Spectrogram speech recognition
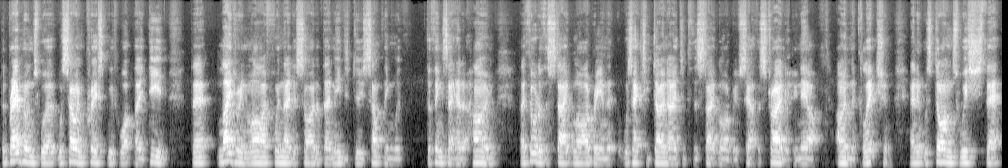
the were, were so impressed with what they did that later in life, when they decided they needed to do something with the things they had at home, they thought of the State Library and it was actually donated to the State Library of South Australia, who now own the collection. And it was Don's wish that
